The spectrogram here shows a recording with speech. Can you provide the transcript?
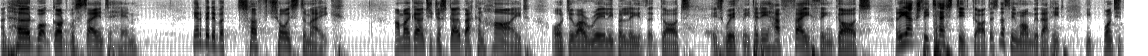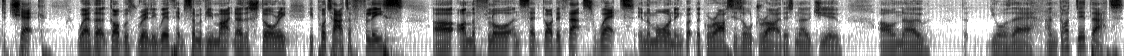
and heard what God was saying to him, he had a bit of a tough choice to make. Am I going to just go back and hide, or do I really believe that God is with me? Did he have faith in God? And he actually tested God. There's nothing wrong with that. He, he wanted to check whether God was really with him. Some of you might know the story. He put out a fleece uh, on the floor and said, God, if that's wet in the morning, but the grass is all dry, there's no dew, I'll know that you're there. And God did that.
